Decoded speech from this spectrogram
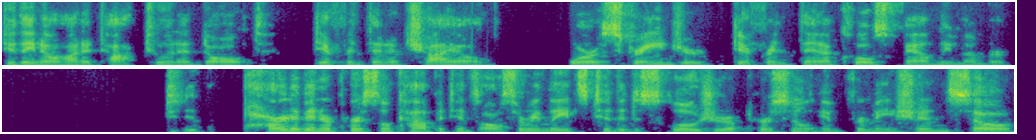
Do they know how to talk to an adult different than a child or a stranger different than a close family member? Part of interpersonal competence also relates to the disclosure of personal information. So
